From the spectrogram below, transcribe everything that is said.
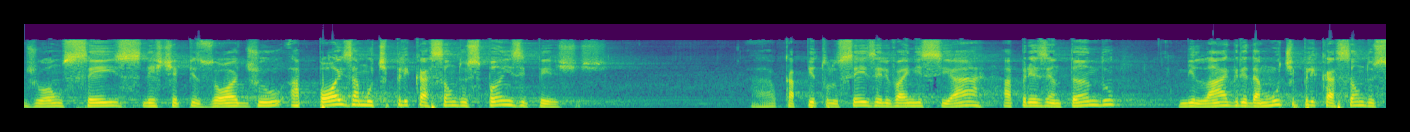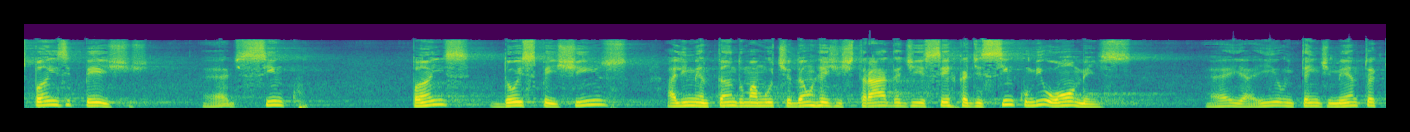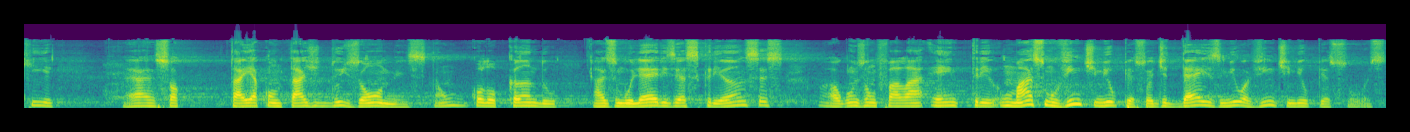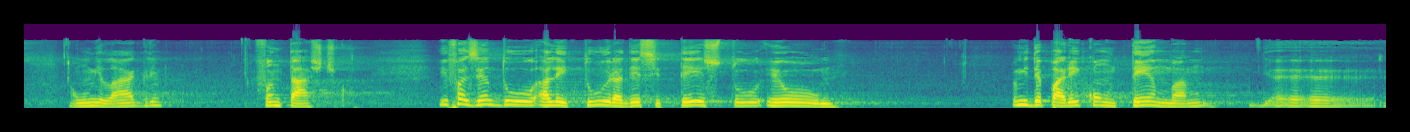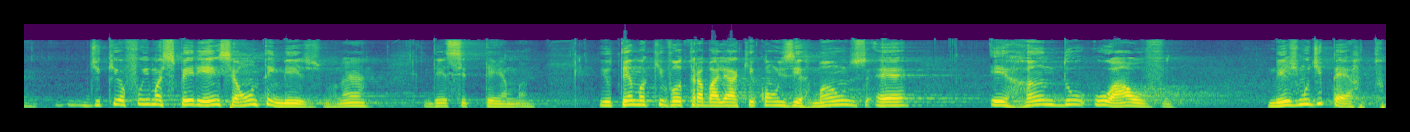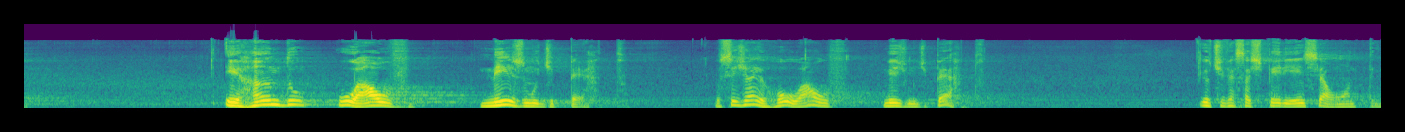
João 6, neste episódio, após a multiplicação dos pães e peixes. Ah, o capítulo 6 ele vai iniciar apresentando o milagre da multiplicação dos pães e peixes, é, de cinco pães, dois peixinhos, alimentando uma multidão registrada de cerca de cinco mil homens. É, e aí o entendimento é que é, só está aí a contagem dos homens, estão colocando as mulheres e as crianças, alguns vão falar entre um máximo 20 mil pessoas, de 10 mil a 20 mil pessoas. Um milagre fantástico. E fazendo a leitura desse texto, eu, eu me deparei com um tema é, de que eu fui uma experiência ontem mesmo, né? Desse tema. E o tema que vou trabalhar aqui com os irmãos é errando o alvo, mesmo de perto. Errando o alvo, mesmo de perto. Você já errou o alvo, mesmo de perto? Eu tive essa experiência ontem.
